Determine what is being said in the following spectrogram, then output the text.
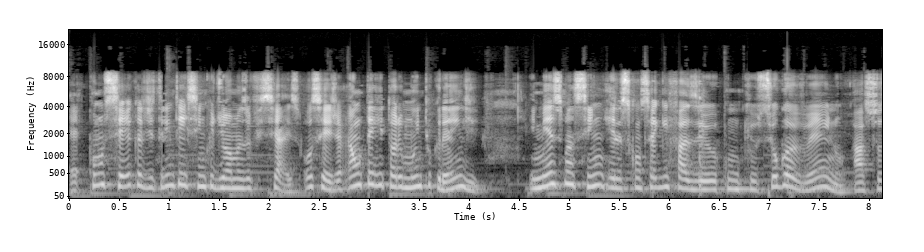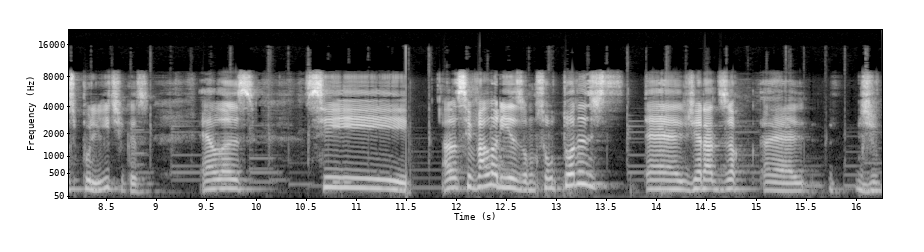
é, com cerca de 35 idiomas oficiais. Ou seja, é um território muito grande e mesmo assim eles conseguem fazer com que o seu governo, as suas políticas, elas se elas se valorizam. São todas é, geradas é, de,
